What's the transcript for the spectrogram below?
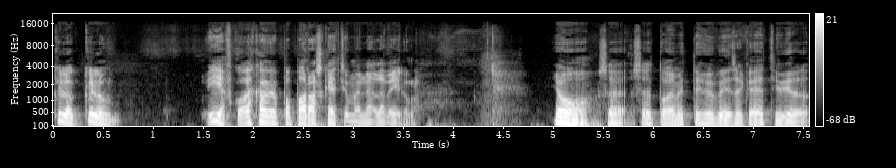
kyllä, kyllä IFK on ehkä jopa paras ketju menneellä viikolla. Joo, se, se toimitti hyvin se ketju, ja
